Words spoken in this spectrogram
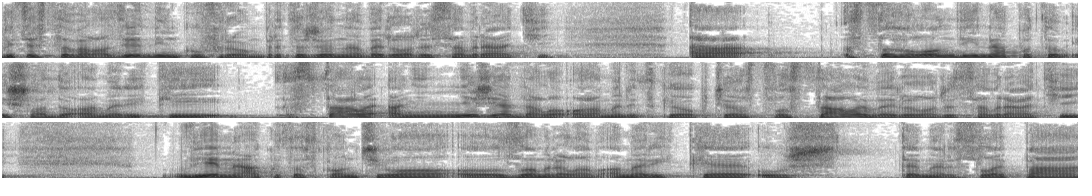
vycestovala s jedným kufrom, pretože ona verila, že sa vráti. A z toho Londýna potom išla do Ameriky, stále ani nežiadala o americké občianstvo, stále verila, že sa vráti Vieme, ako to skončilo. E, zomrela v Amerike už temer slepá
